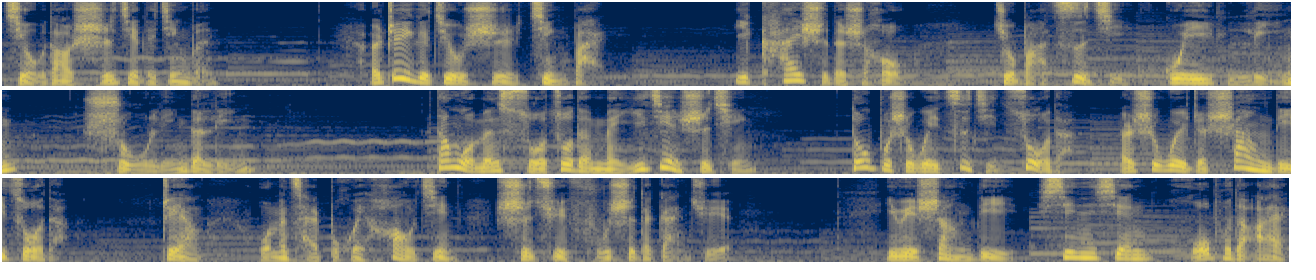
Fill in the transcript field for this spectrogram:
九到十节的经文，而这个就是敬拜。一开始的时候，就把自己归灵，属灵的灵。当我们所做的每一件事情，都不是为自己做的，而是为着上帝做的，这样。我们才不会耗尽、失去服侍的感觉，因为上帝新鲜活泼的爱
